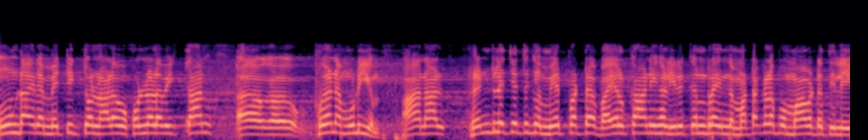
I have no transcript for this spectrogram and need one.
மூன்றாயிரம் மெட்ரிக் டன் அளவு கொள்ளளவைத்தான் பேண முடியும். ஆனால் ரெண்டு லட்சத்துக்கு மேற்பட்ட வயல்காணிகள் இருக்கின்ற இந்த மட்டக்களப்பு மாவட்டத்திலே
